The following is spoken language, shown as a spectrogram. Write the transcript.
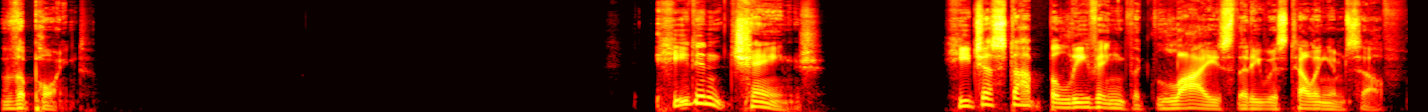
the point. He didn't change. He just stopped believing the lies that he was telling himself.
